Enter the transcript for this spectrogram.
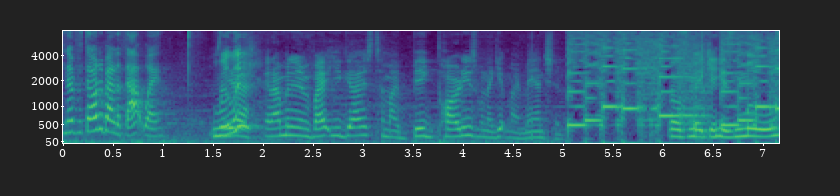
Never thought about it that way. Really? Yeah, and I'm gonna invite you guys to my big parties when I get my mansion. Bro's making his move.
